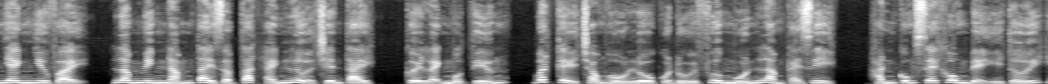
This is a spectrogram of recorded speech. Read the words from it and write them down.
Nhanh như vậy, Lâm Minh nắm tay dập tắt ánh lửa trên tay, cười lạnh một tiếng, bất kể trong hồ lô của đối phương muốn làm cái gì, hắn cũng sẽ không để ý tới,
